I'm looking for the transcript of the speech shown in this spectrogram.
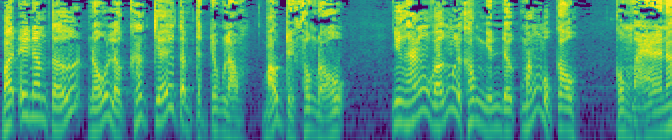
Bạch y nam tử nỗ lực khắc chế tâm tình trong lòng, bảo trì phong độ, nhưng hắn vẫn là không nhịn được mắng một câu, con mẹ nó.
